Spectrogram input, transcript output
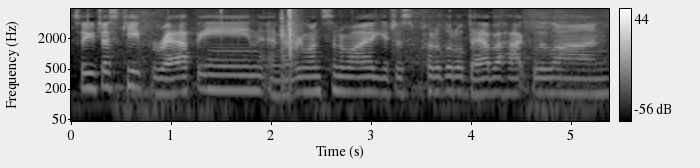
So you just keep wrapping, and every once in a while you just put a little dab of hot glue on.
